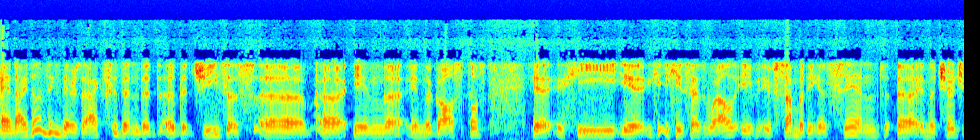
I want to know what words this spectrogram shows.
and I don't think there's accident that uh, that Jesus uh, uh, in the, in the Gospels uh, he uh, he says, well, if, if somebody has sinned in the church,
